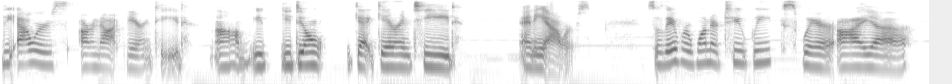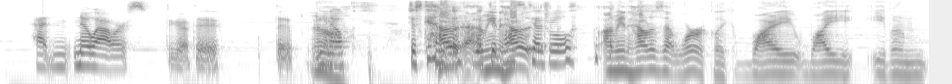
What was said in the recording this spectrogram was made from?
the hours are not guaranteed. Um, you, you don't get guaranteed any hours. So there were one or two weeks where I uh, had no hours throughout the, the Oh. you know, just kind How- of I mean, at my how- schedule. I mean, how does that work? Like, why why even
